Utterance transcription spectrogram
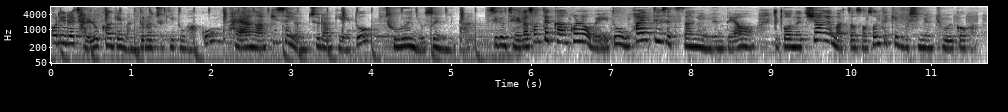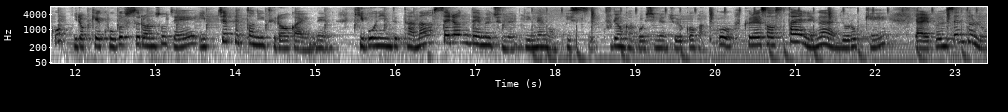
허리를 잘록하게 만들어주기도 하고 다양한 핏을 연출하기에도 좋은 요소입니다. 지금 제가 선택한 컬러웨이도 화이트 색상이 있는데요. 이거는 취향에 맞춰서 선택해 보시면 좋을 것 같고 이렇게 고급스러운 소재에 입체 패턴이 들어가 있는 기본인 듯 하나 세련됨을 주는 리넨 원피스 구경 가보시면 좋을 것 같고 그래서 스타일링은 이렇게 얇은 샌들로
